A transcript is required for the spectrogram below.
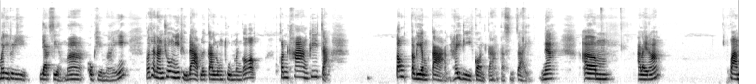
ไม่รีบ อย่าเสี่ยงมาก โอเคไหม เพราะฉะนั้นช่วงนี้ถือดาบเลยการลงทุนมันก็ ค่อนข้างที่จะต้องเตรียมการให้ดีก่อนการตัดสินใจนะเอ่มอะไรนะ ความ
